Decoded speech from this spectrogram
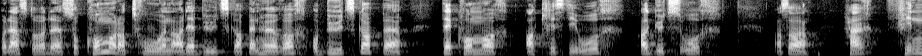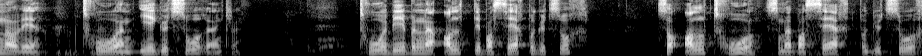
Og der står det Så kommer da troen av det budskapet en hører. Og budskapet, det kommer av Kristi ord, av Guds ord. Altså, her finner vi troen i Guds ord, egentlig. Tro i Bibelen er alltid basert på Guds ord. Så all tro som er basert på Guds ord,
